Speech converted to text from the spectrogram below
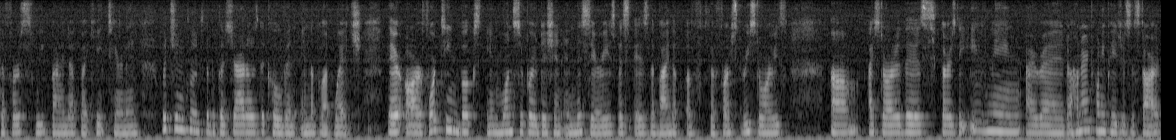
the first Sweep bind up by Cate Tiernan, which includes the Book of Shadows, the Coven, and the Blood Witch. There are 14 books in one super edition in this series. This is the bind up of the first three stories. Um, I started this Thursday evening. I read 120 pages to start.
